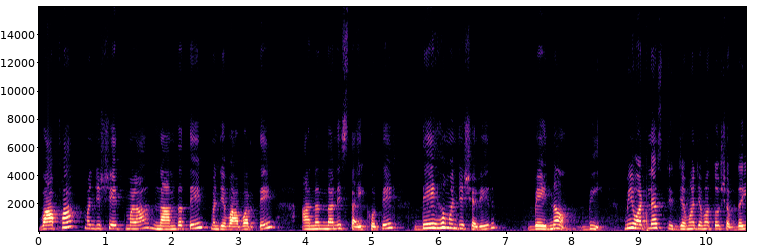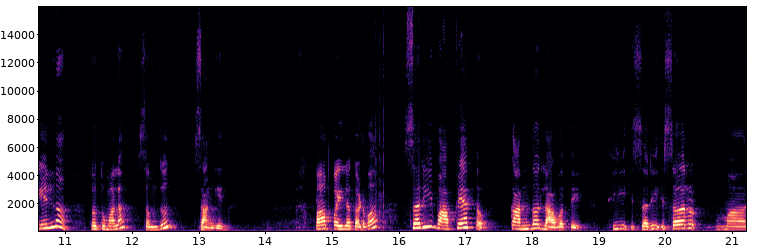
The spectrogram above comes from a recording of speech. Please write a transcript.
वाफा म्हणजे शेतमळा नांदते म्हणजे वावरते आनंदाने स्थायिक होते. देह म्हणजे शरीर बेन बी. मी वाटल्यास जेव्हा जेव्हा तो शब्द येईल ना तो तुम्हाला समजून सांगेन. पा पहिलं कडवं. सरी वाफ्यात कांद लावते. ही सरी सर मा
